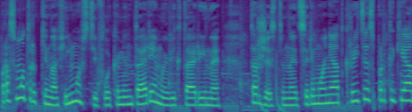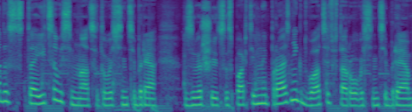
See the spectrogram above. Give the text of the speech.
просмотр кинофильмов с тифлокомментарием и викторины. Торжественная церемония Церемония открытия спартакиады состоится 18 сентября. Завершится спортивный праздник 22 сентября.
